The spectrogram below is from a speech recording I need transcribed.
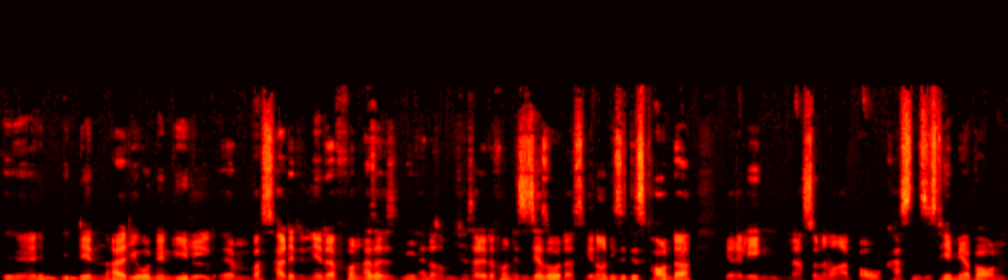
in, in den Aldi und den Lidl. Ähm, was haltet denn ihr davon? Also, es- nee, andersrum nicht, was haltet ihr davon? Es ist ja so, dass genau diese Discounter ihre Läden nach so einer Art Baukastensystem ja bauen.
